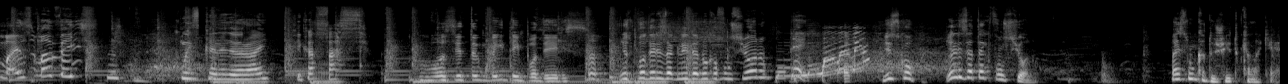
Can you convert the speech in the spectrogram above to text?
Mais uma vez. Com o scanner do herói, fica fácil. Você também tem poderes. E os poderes da Glinda nunca funcionam? Ei, Desculpa, eles até que funcionam. Mas nunca do jeito que ela quer.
